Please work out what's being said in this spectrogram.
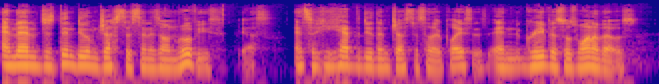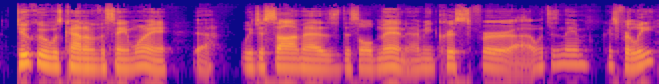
and then just didn't do him justice in his own movies. Yes. And so he had to do them justice other places. And Grievous was one of those. Dooku was kind of the same way. Yeah. We just saw him as this old man. I mean, Christopher, uh, what's his name? Christopher Lee?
